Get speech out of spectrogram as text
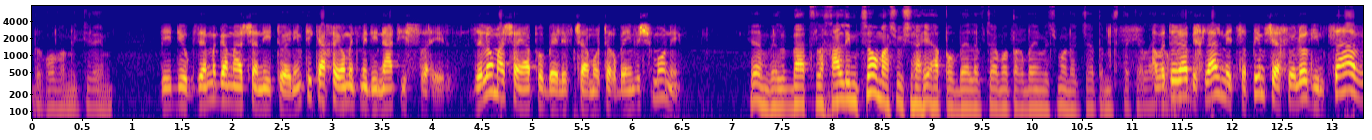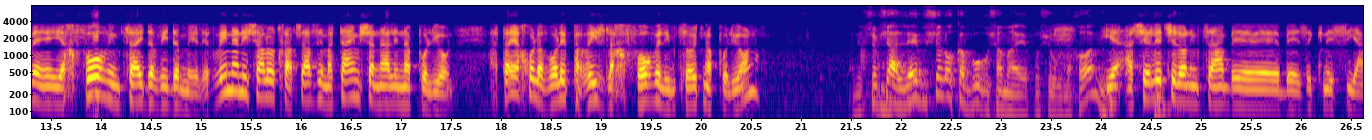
ברוב המקרים. בדיוק, זה גם מה שאני טוען. אם תיקח היום את מדינת ישראל, זה לא מה שהיה פה ב-1948. כן, ובהצלחה למצוא משהו שהיה פה ב-1948 כשאתה מסתכל עליו. אבל אתה יודע, בכלל מצפים שארכיאולוג ימצא ויחפור וימצא את דוד המלך. והנה אני אשאל אותך, עכשיו זה 200 שנה לנפוליאון. אתה יכול לבוא לפריז לחפור ולמצוא את נפוליאון? אני חושב שהלב שלו קבור שם איפשהו, נכון? השלט שלו נמצא באיזה כנסייה,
